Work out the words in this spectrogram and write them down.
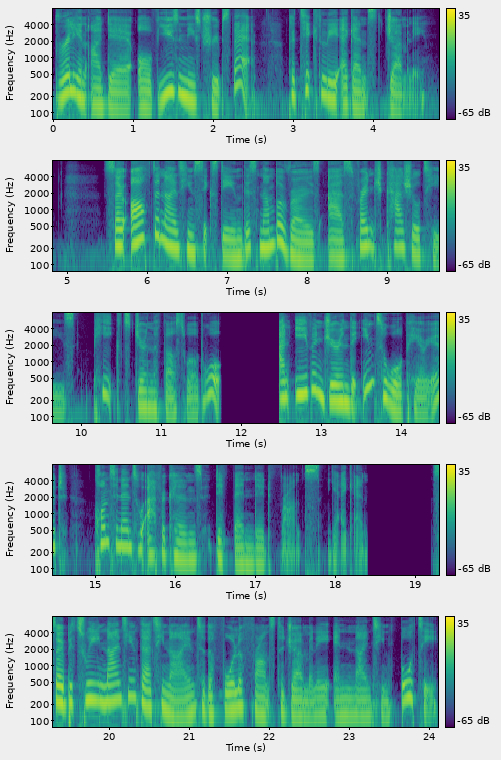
brilliant idea of using these troops there, particularly against Germany. So after 1916, this number rose as French casualties peaked during the First World War. And even during the interwar period, continental Africans defended France yet again. So between 1939 to the fall of France to Germany in 1940,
